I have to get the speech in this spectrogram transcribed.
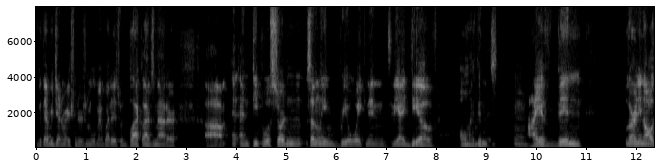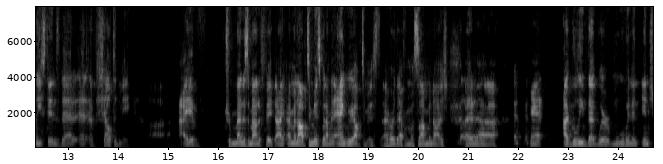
with every generation, there's a movement, whether it's with Black Lives Matter, um, and, and people certain suddenly reawakening to the idea of, oh my goodness, mm. I have been learning all these things that have sheltered me. Uh, I have tremendous amount of faith. I, am an optimist, but I'm an angry optimist. I heard that from Hasan Minhaj, and uh, and I believe that we're moving an inch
